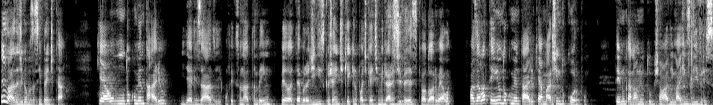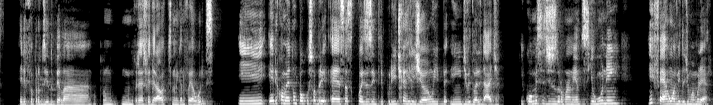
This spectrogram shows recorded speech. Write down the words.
pesada, digamos assim, para indicar. Que é um documentário idealizado e confeccionado também pela Débora Diniz, que eu já indiquei aqui no podcast milhares de vezes, que eu adoro ela. Mas ela tem um documentário que é A Margem do Corpo. Tem um canal no YouTube chamado Imagens Livres. Ele foi produzido pela por uma Universidade Federal, que se não me engano foi a URGS. E ele comenta um pouco sobre essas coisas entre política, religião e individualidade. E como esses desdobramentos se unem e ferram a vida de uma mulher.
